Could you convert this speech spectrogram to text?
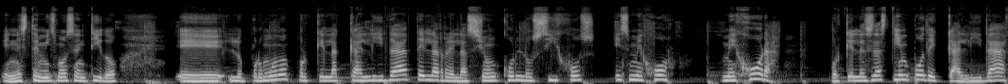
en este mismo sentido, eh, lo promuevo porque la calidad de la relación con los hijos es mejor, mejora, porque les das tiempo de calidad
